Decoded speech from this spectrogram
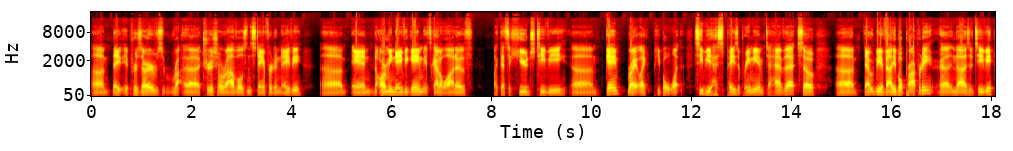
Um, they it preserves uh, traditional rivals in Stanford and Navy, um, and the Army Navy game. It's got a lot of like that's a huge TV um, game, right? Like people want CBS pays a premium to have that, so uh, that would be a valuable property uh, in the eyes of TV.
